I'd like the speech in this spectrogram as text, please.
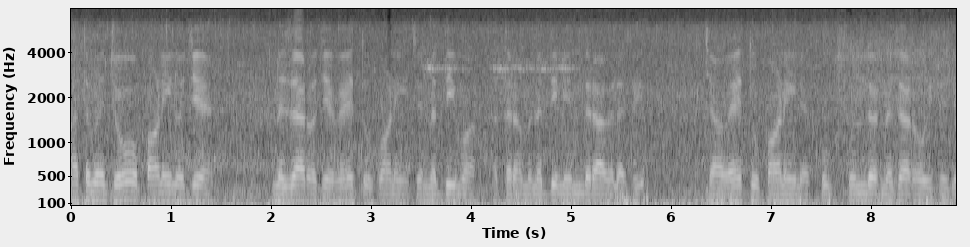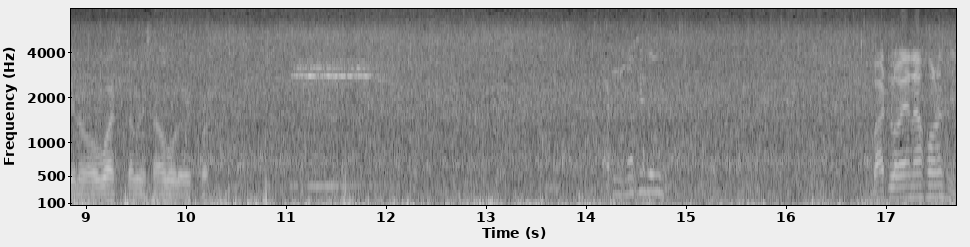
આ તમે જુઓ, પાણીનો જે નજારો, જે વહેતું પાણી જે નદીમાં, અત્યારે અમે નદીની અંદર આવેલા છીએ, જ્યાં વહેતું પાણીને ખૂબ સુંદર નજારો હોય છે, જેનો અવાજ તમે સાંભળો એકવાર. બાટલો એ નાખો નથી.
